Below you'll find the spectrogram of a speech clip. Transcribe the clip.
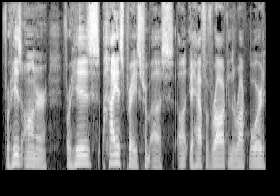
for His honor, for His highest praise from us on behalf of Rock and the Rock Board.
